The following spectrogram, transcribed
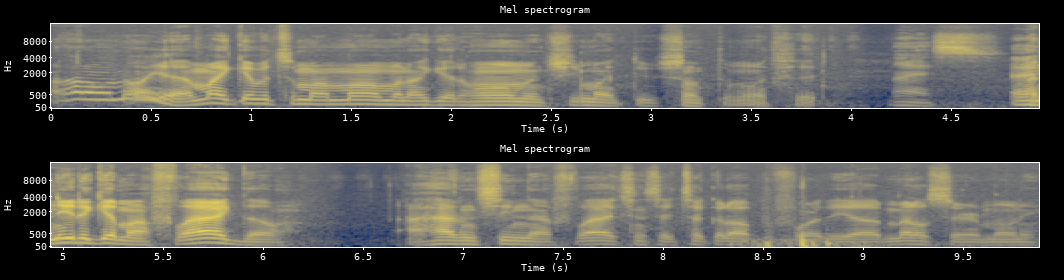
I don't know yet. I might give it to my mom when I get home, and she might do something with it. Nice. I need to get my flag though. I haven't seen that flag since they took it off before the uh, medal ceremony.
